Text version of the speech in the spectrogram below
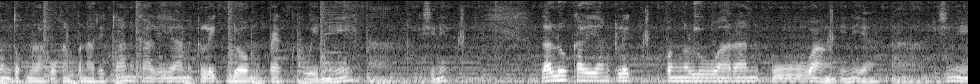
untuk melakukan penarikan kalian klik dompetku ini nah di sini. Lalu kalian klik pengeluaran uang ini ya. Nah di sini.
